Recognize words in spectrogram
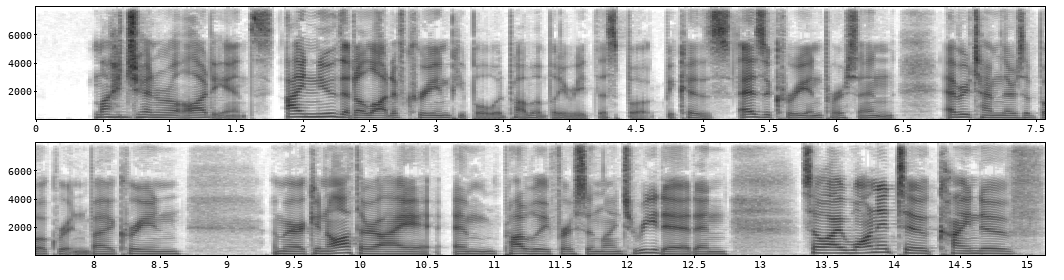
my general audience. I knew that a lot of Korean people would probably read this book because, as a Korean person, every time there's a book written by a Korean American author, I am probably first in line to read it. And so I wanted to kind of,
